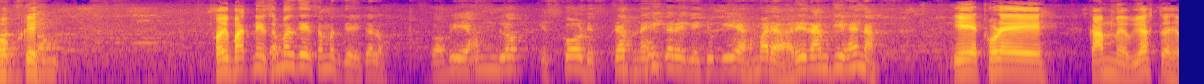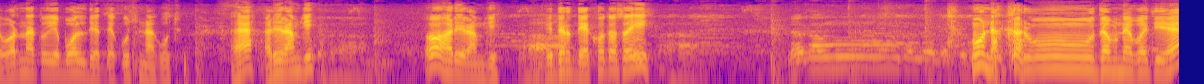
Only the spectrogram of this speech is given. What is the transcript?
ओके। राजस्तंभ कोई बात नहीं समझ गए समझ गए चलो तो अभी हम लोग इसको डिस्टर्ब नहीं करेंगे क्योंकि ये हमारे हरिराम जी है ना ये थोड़े काम में व्यस्त है वरना तो ये बोल देते कुछ ना कुछ है हरिराम जी ओ हरिराम जी इधर देखो तो सही હું ન કરું તમને પછી હે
